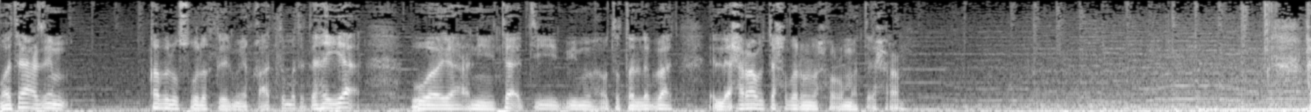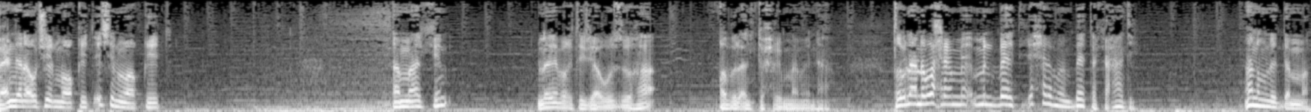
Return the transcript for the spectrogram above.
وتعزم قبل وصولك للميقات ثم تتهيأ ويعني تأتي بمتطلبات. الإحرام وتحضر من محرمات الإحرام. فعندنا أول شيء المواقيت، إيش المواقيت؟ أماكن لا ينبغي تجاوزها قبل أن تحرم منها. طيب أنا بحرم من بيتي، أحرم من بيتك عادي. أنا من الدمام.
